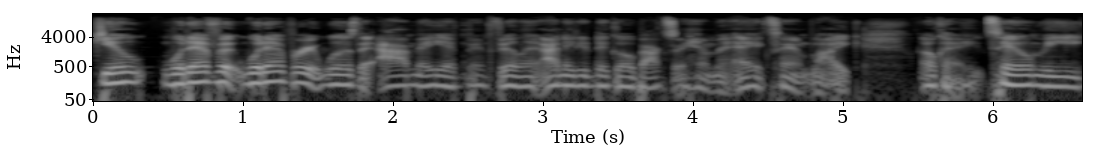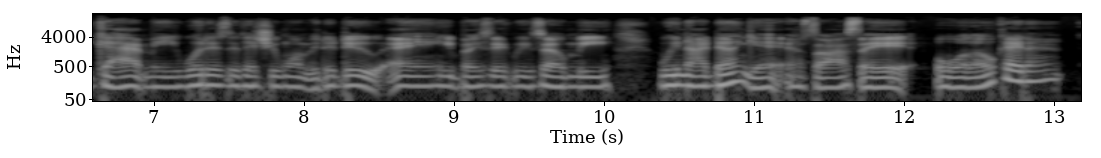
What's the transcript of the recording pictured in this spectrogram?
guilt, whatever whatever it was that I may have been feeling. I needed to go back to him and ask him like, okay, tell me, guide me, what is it that you want me to do? And he basically told me, we not done yet. And so I said, well, okay then.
